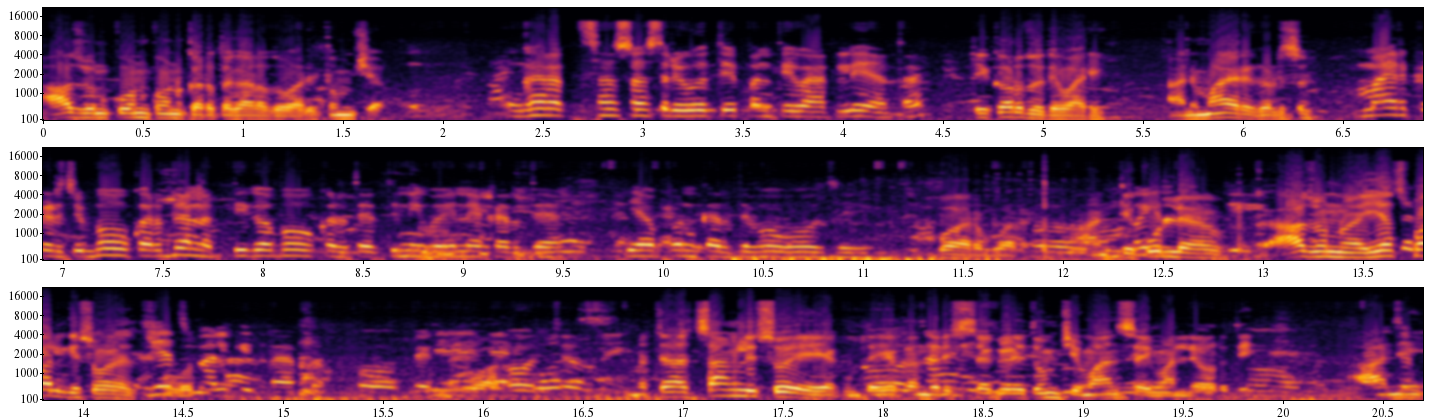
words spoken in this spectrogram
अजून कोण कोण करतं घराद्वारे तुमच्या? घरात सासरे होते पण ते वारले आता. ते करत होते वारी? आणि माहेरकडचं? माहेरकडचे भाऊ करते ना तिघं भाऊ करते तिन्ही बहिणी करत्या या पण करते भाऊ भाऊचे. बरं बरं. हो. आणि ते कुठल्या अजून याच पालखी सोहळ्यात याच? पालखीत राहतात. हो भाऊंच्याच. मग त्या चांगली सोय आहे एक- एकंदरीत सगळे तुमची माणसं आहे म्हणल्यावरती आणि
